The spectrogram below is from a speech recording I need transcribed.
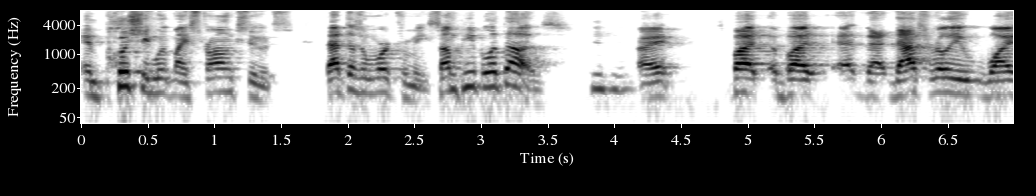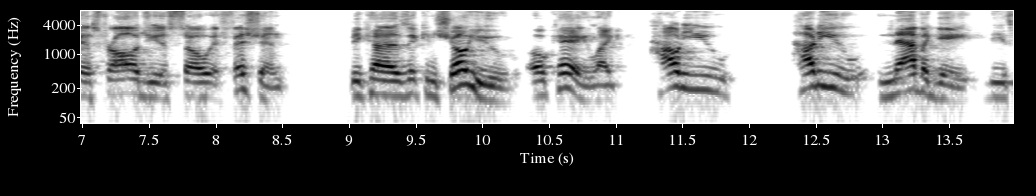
and pushing with my strong suits. That doesn't work for me. Some people it does Mhm. right? But but that that's really why astrology is so efficient because it can show you okay like how do you how do you navigate these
